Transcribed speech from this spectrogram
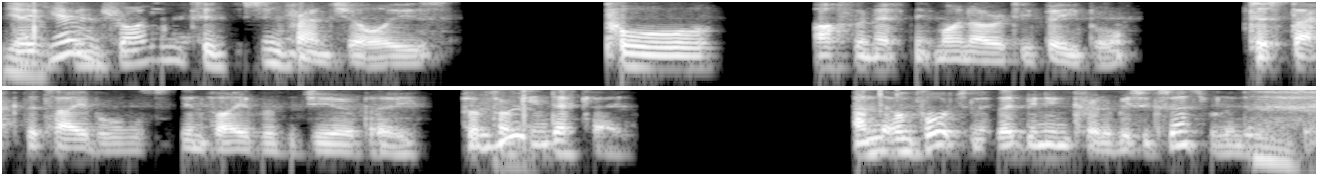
Yeah. They've Yeah. been trying to disenfranchise poor, often ethnic minority people to stack the tables in favour of the GOP for Mhm. fucking decades. And unfortunately, they've been incredibly successful in doing so.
